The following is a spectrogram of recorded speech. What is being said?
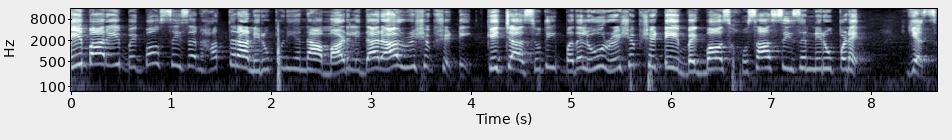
ಬಿಗ್ ಬಾಸ್ ಸೀಸನ್ ಹತ್ತರ ನಿರೂಪಣೆಯನ್ನ ಮಾಡಲಿದ್ದಾರೆ ರಿಷಬ್ ಶೆಟ್ಟಿ? ಕಿಚ್ಚ ಸುದೀಪ್ ಬದಲು ರಿಷಬ್ ಶೆಟ್ಟಿ ಬಿಗ್ ಬಾಸ್ ಹೊಸ ಸೀಸನ್ ನಿರೂಪಣೆ. ಎಸ್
